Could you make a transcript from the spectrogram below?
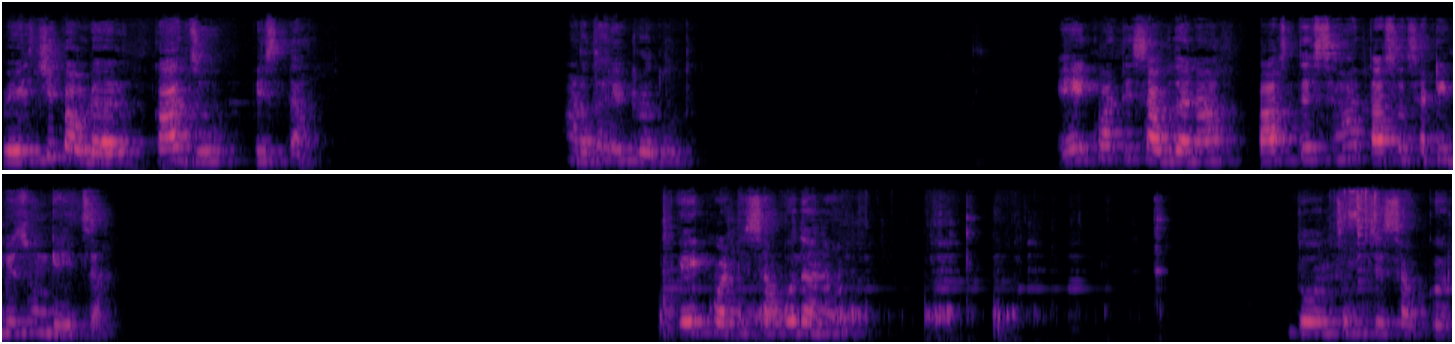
वेलची पावडर काजू पिस्ता. अर्धा लिटर दूध. एक वाटी साबुदाणा पाच ते सहा तासासाठी भिजवून घ्यायचा. एक वाटी साबुदाणा दोन चमचे साखर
